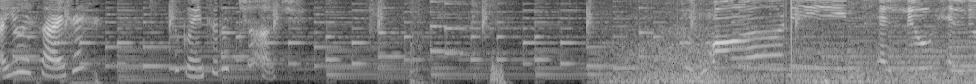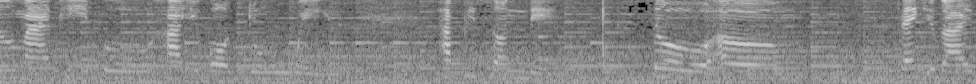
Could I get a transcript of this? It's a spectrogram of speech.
Are you excited? We're going to the church. Good morning. Hello, hello, my people. How you all doing? Happy Sunday. So, um, thank you guys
